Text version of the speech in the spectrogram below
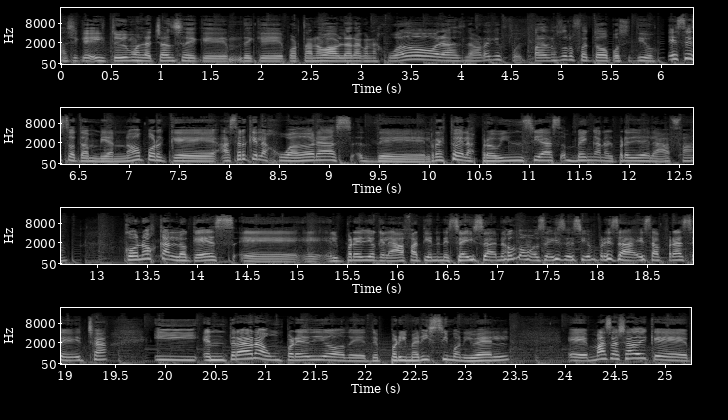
Así que y tuvimos la chance de que, de que Portanova hablara con las jugadoras. La verdad que fue, para nosotros fue todo positivo. Es eso también, ¿no? Porque hacer que las jugadoras del resto de las provincias vengan al predio de la AFA, conozcan lo que es eh, eh, el predio que la AFA tiene en Ezeiza, ¿no? Como se dice siempre esa, esa frase hecha, y entrar a un predio de, de primerísimo nivel. Eh, más allá de que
